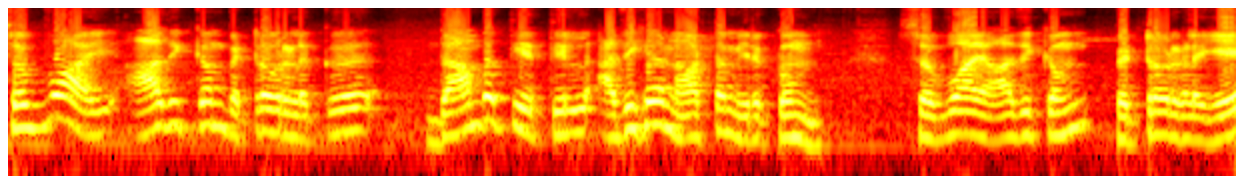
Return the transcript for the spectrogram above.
செவ்வாய் ஆதிக்கம் பெற்றவர்களுக்கு தாம்பத்தியத்தில் அதிக நாட்டம் இருக்கும். செவ்வாய் ஆதிக்கம் பெற்றவர்களையே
